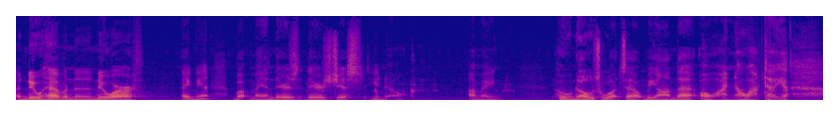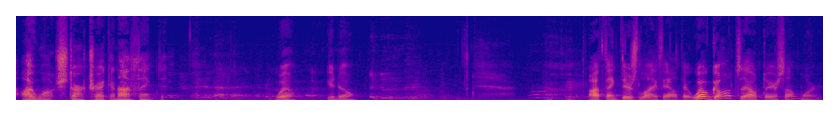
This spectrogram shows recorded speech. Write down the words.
a new heaven and a new earth. Amen. But man, there's there's just, you know, I mean, who knows what's out beyond that? Oh, I know, I'll tell you. I watch Star Trek and I think that, well, you know, I think there's life out there. Well, God's out there somewhere,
